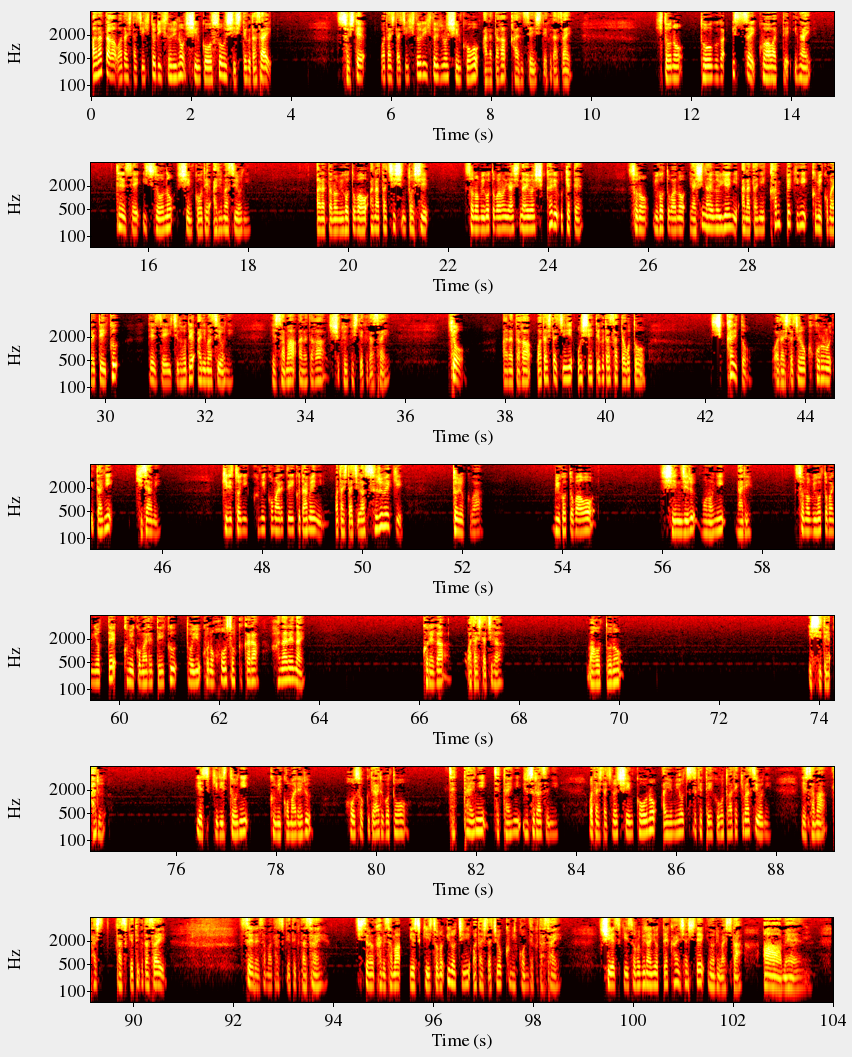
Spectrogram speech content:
あなたが私たち一人一人の信仰を創始してください。そして私たち一人一人の信仰をあなたが完成してください。人の道具が一切加わっていない天性一同の信仰でありますように。あなたの御言葉をあなた自身とし、その御言葉の養いをしっかり受けて、その御言葉の養いの家にあなたに完璧に組み込まれていく天性一同でありますように。イエス様、あなたが祝福してください。今日、あなたが私たちに教えてくださったことを、しっかりと私たちの心の板に刻み、キリストに組み込まれていくために私たちがするべき努力は、御言葉を信じるものになり、その御言葉によって組み込まれていくというこの法則から離れない。これが私たちが真夫の意志であるイエス・キリストに組み込まれる法則であることを絶対に絶対に譲らずに私たちの信仰の歩みを続けていくことができますように、イエス様、助けてください。聖霊様、助けてください。父なる神様、イエス・キリストの命に私たちを組み込んでください。主イエス・キリストの皆によって感謝して祈りました。アーメン。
